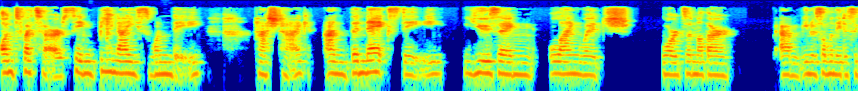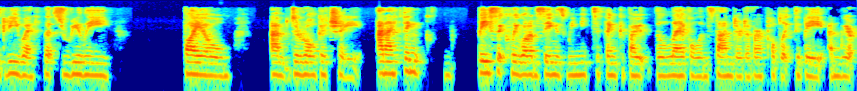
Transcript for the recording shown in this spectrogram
on Twitter saying be nice one day, hashtag, and the next day using language towards another, um, you know, someone they disagree with that's really vile, um, derogatory. And I think basically what I'm saying is we need to think about the level and standard of our public debate, and we're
